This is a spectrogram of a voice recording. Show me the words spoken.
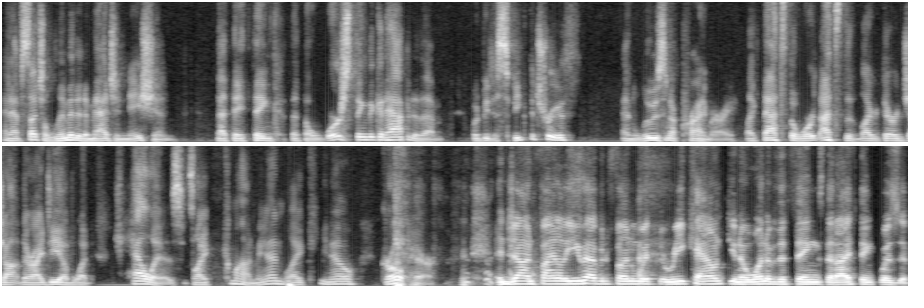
and have such a limited imagination that they think that the worst thing that could happen to them would be to speak the truth and lose in a primary. Like that's the word. That's the like their job, their idea of what hell is. It's like, come on, man. Like you know, grow a pair. And John, finally, you having fun with the recount? You know, one of the things that I think was a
